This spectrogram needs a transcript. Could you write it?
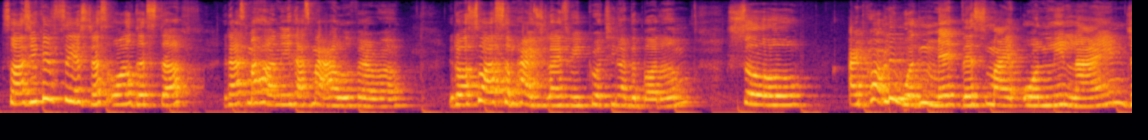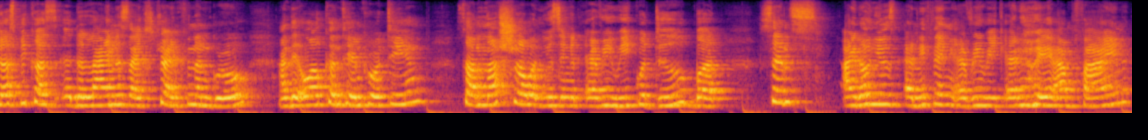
So as you can see, it's just all good stuff. It has my honey, it has my aloe vera. It also has some hydrolyzed wheat protein at the bottom. So I probably wouldn't make this my only line just because the line is like strengthen and grow and they all contain protein. So I'm not sure what using it every week would do, but since I don't use anything every week anyway, I'm fine.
